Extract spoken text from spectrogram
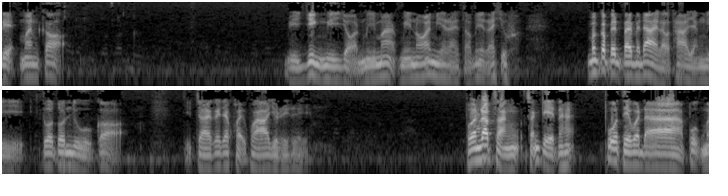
เนี่ยมันก็ มียิ่งมีหย่อนมีมาก มีน้อยมีอะไรต่อมีอะไรอยู่ มันก็เป็นไปไม่ได้แล้วถ้ายังมีตัวตนอยู่ก็จิตใจก็จะไขว่คว้าอยู่เรื่อยๆเพราะรับสั่งสังเกตนะฮะ พวกเทวดา พวกม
